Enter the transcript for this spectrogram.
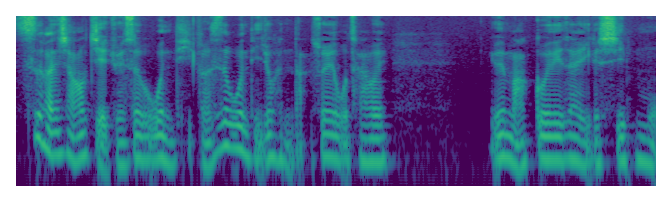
是很想要解决这个问题，可是问题就很难，所以我才会有点把它归类在一个心魔。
